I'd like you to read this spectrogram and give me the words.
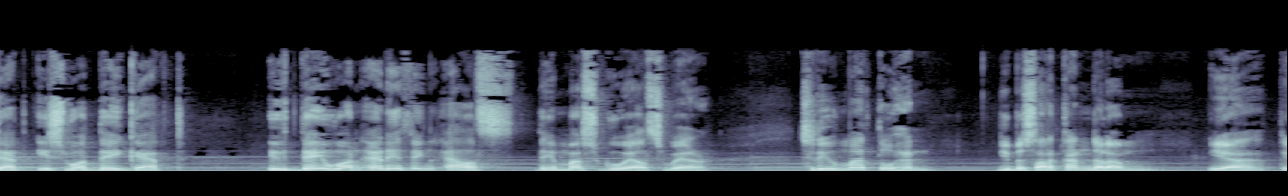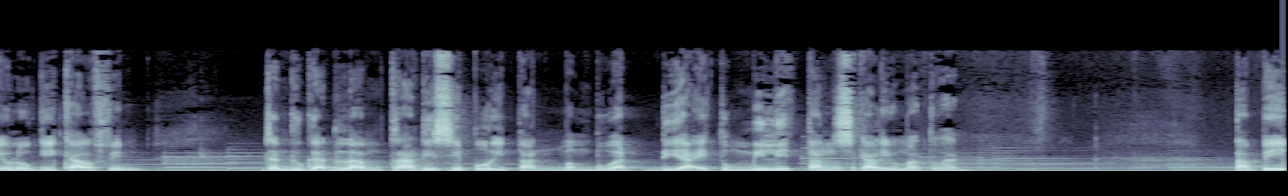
that is what they get If they want anything else, they must go elsewhere. Jadi umat Tuhan dibesarkan dalam ya teologi Calvin dan juga dalam tradisi Puritan membuat dia itu militan sekali umat Tuhan. Tapi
